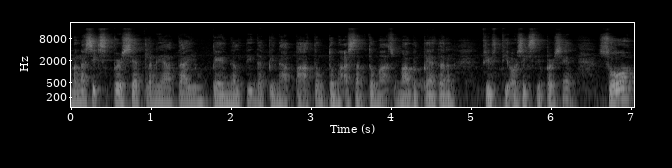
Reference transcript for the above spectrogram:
mga 6% lang yata yung penalty na pinapatong, tumaas ng tumaas, umabot pa yata ng 50 or 60%. So,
